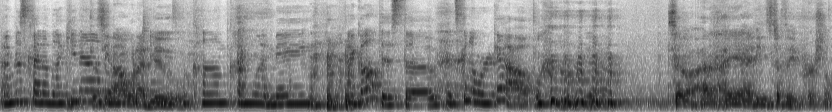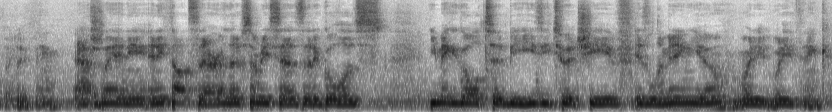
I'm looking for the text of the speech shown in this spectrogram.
I'm just kind of like, you know, That's not what I do. come, come what may. I got this though. It's gonna work out. yeah. So I, I, yeah, I think it's definitely a personal thing. Anything? Ashley, any any thoughts there? That if somebody says that a goal is you make a goal to be easy to achieve is limiting you, what do you what do you think?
